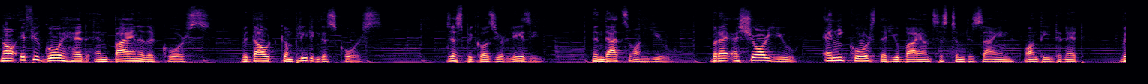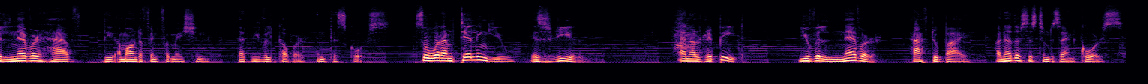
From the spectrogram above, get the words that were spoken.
Now, if you go ahead and buy another course without completing this course, just because you're lazy, then that's on you. But I assure you, any course that you buy on system design on the internet will never have the amount of information that we will cover in this course. So what I'm telling you is real. And I'll repeat, you will never have to buy another system design course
